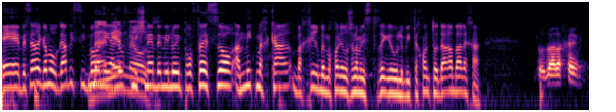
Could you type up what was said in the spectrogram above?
אה, בסדר גמור, גבי סיבוני, אלוף משנה במילואים, פרופסור, עמית מחקר בכיר במכון ירושלים לאסטרטגיה ולביטחון, תודה רבה לך. תודה לכם.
